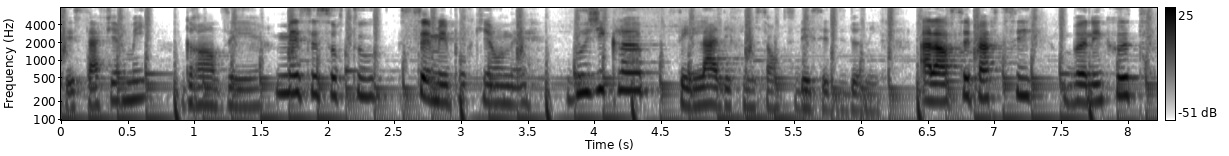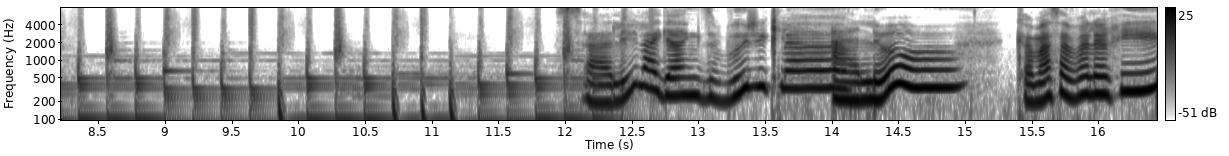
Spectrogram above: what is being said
C'est s'affirmer, grandir. Mais c'est surtout s'aimer pour qui on est. Bougie Club, c'est la définition que tu décides de donner. Alors c'est parti, bonne écoute! Salut la gang du Bougie Club! Allô? Comment ça va Laurie?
